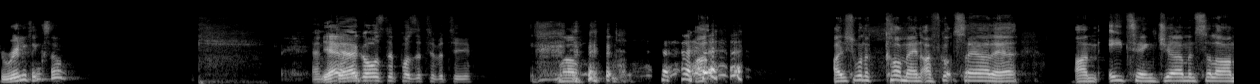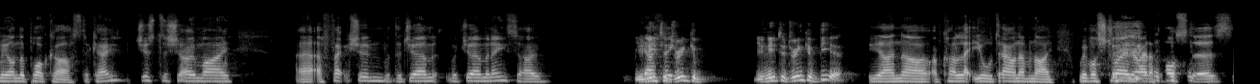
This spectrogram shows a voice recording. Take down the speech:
You really think so? And Yeah, there goes the positivity. Well, I, I just want to comment. I forgot to say earlier, I'm eating German salami on the podcast. Okay, just to show my uh, affection with the German with Germany. So You Yeah, I need to drink a you need to drink a beer. yeah, I know I've kind of let you all down, haven't I? With Australia, I had a Foster's.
